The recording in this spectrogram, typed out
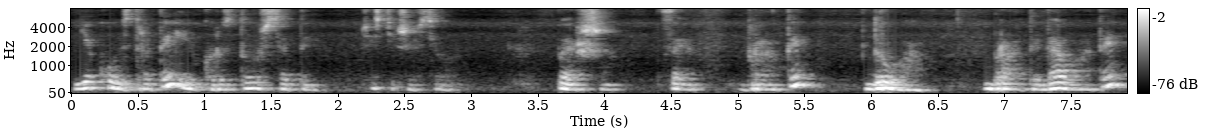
якою стратегією користуєшся ти частіше всього? Перша це брати, друга брати, давати,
